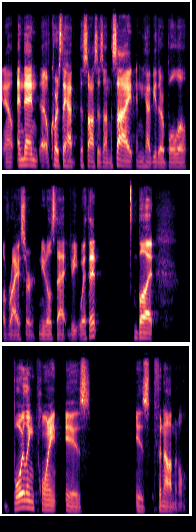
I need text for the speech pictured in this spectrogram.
you know and then uh, of course they have the sauces on the side and you have either a bowl of rice or noodles that you eat with it but boiling point is is phenomenal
